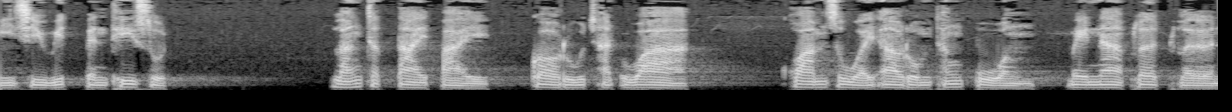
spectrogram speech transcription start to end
มีชีวิตเป็นที่สุด หลังจากตายไปก็รู้ชัดว่า ความสวยอารมณ์ทั้งปวงไม่น่าเพลิดเพลิน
